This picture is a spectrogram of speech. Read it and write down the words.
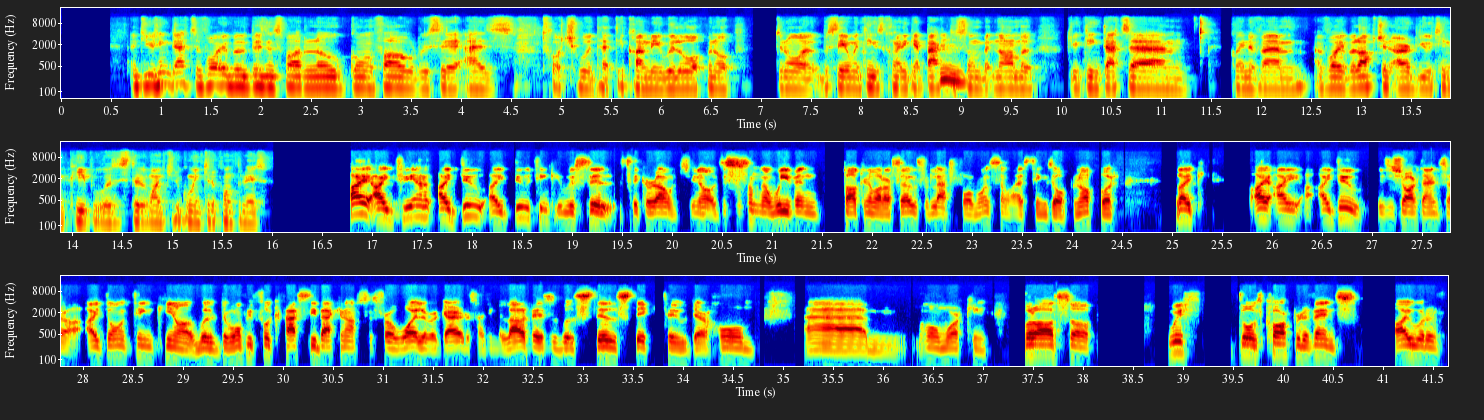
And do you think that's a viable business model now going forward? We say as touch wood that the economy will open up. You know, we say when things kind of get back mm. to some bit normal. Do you think that's um kind of um a viable option, or do you think people will still want you to go into the companies? I, I to be honest, I do I do think it will still stick around. You know, this is something that we've been talking about ourselves for the last four months now as things open up. But like I, I I do is a short answer. I don't think you know well there won't be full capacity back in offices for a while regardless. I think a lot of places will still stick to their home um home working. But also with those corporate events, I would have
